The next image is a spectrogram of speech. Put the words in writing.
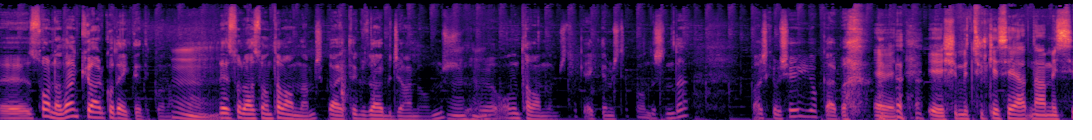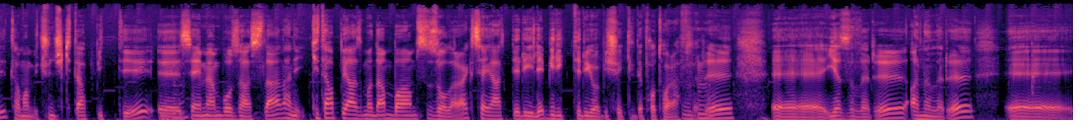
E, sonradan QR koda ekledik ona. Hmm. Restorasyon tamamlanmış. Gayet de güzel bir cami olmuş. E, onu tamamlamıştık, eklemiştik. Onun dışında başka bir şey yok galiba. Evet. Ee, şimdi Türkiye Seyahatnamesi tamam üçüncü kitap bitti. Hı. Seymen Bozaslan hani kitap yazmadan bağımsız olarak seyahatleriyle biriktiriyor bir şekilde fotoğrafları, e, yazıları, anıları. Ee,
